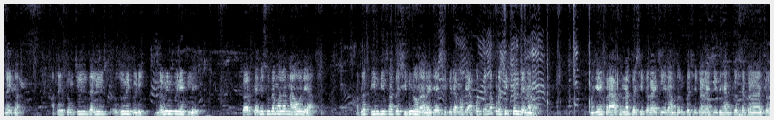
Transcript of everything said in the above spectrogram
नाही का? आता हे तुमची झाली जुनी पिढी नवीन पिढीतले. तर त्यांनी सुद्धा मला नावं द्या. आपलं तीन दिवसाचं शिबिर होणार आहे. ज्या शिबिरामध्ये आपण त्यांना प्रशिक्षण देणार आहोत. म्हणजे प्रार्थना कशी करायची रामधून कशी करायची ध्यान कसं करायचं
